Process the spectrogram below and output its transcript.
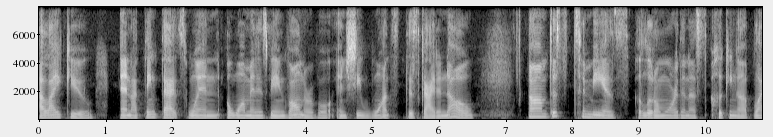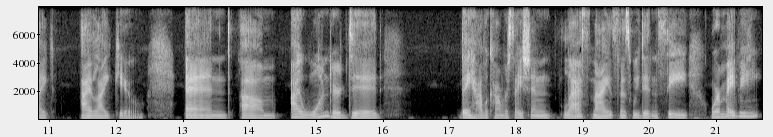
I like you. And I think that's when a woman is being vulnerable and she wants this guy to know. Um, this to me is a little more than us hooking up, like, I like you. And um, I wonder, did they have a conversation last night since we didn't see where maybe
